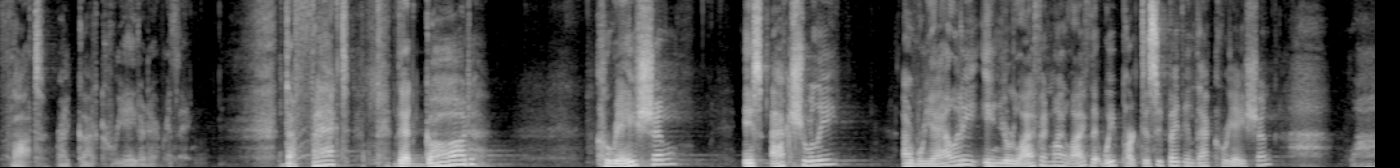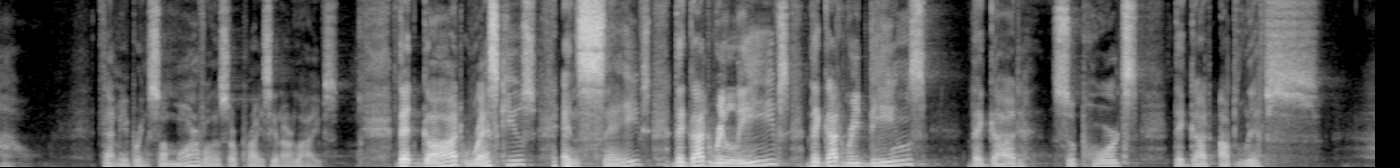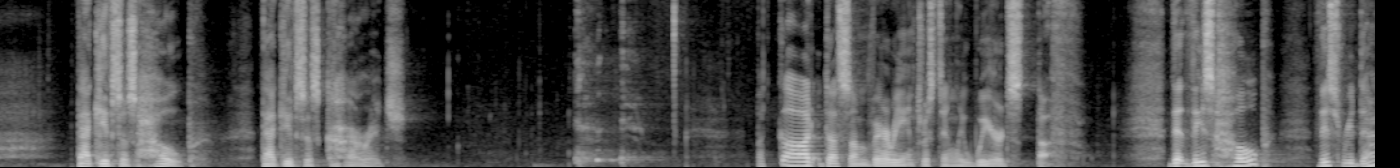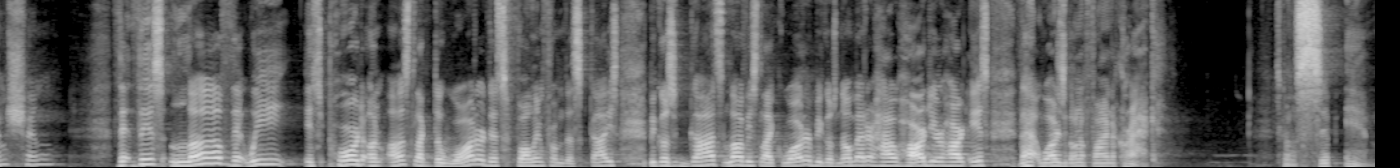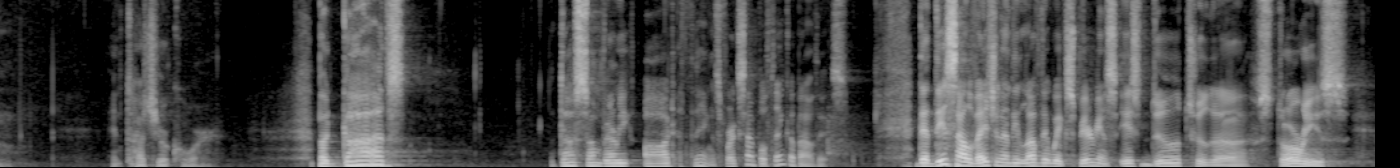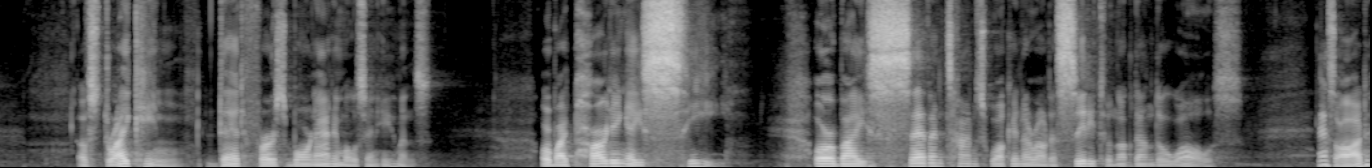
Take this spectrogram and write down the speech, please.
thought, right? God created everything. The fact that God creation is actually a reality in your life and my life, that we participate in that creation, wow, that may bring some marvel and surprise in our lives. That God rescues and saves, that God relieves, that God redeems, that God supports, that God uplifts, that gives us hope, that gives us courage. But God does some very interestingly weird stuff. That this hope, this redemption, that this love that we is poured on us like the water that's falling from the skies because God's love is like water because no matter how hard your heart is, that water is going to find a crack going to sip in and touch your core. But God's does some very odd things. For example, think about this. That this salvation and the love that we experience is due to the stories of striking dead firstborn animals and humans. or by parting a sea, or by seven times walking around a city to knock down the walls. That's odd.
